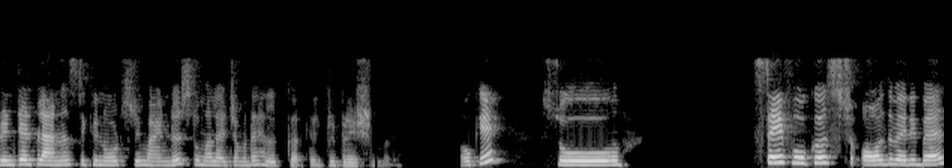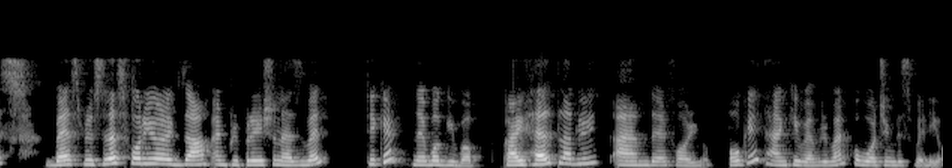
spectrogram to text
Printed planners sticky notes reminders तुम्हाला याच्यामध्ये हेल्प करतील प्रिपरेशनमध्ये. Okay so stay focused all the very best best wishes for your exam and preparation as well ठीक आहे never give up काही help लागली I am there for you okay thank you everyone for watching this video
